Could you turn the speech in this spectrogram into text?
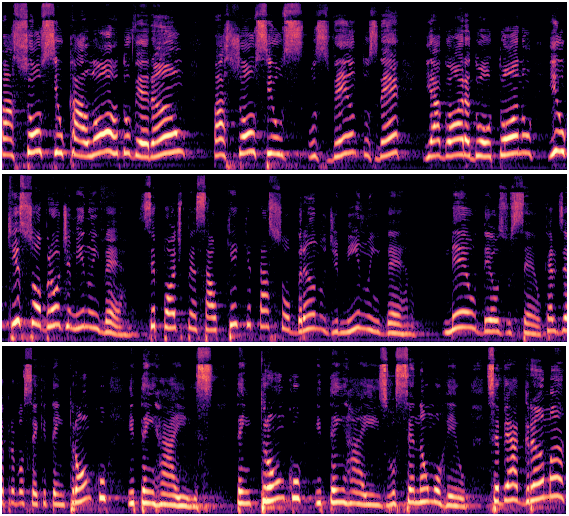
Passou-se o calor do verão, passou-se os, os ventos, né? E agora do outono, e o que sobrou de mim no inverno? Você pode pensar: o que está sobrando de mim no inverno? Meu Deus do céu, quero dizer para você que tem tronco e tem raiz tem tronco e tem raiz. Você não morreu. Você vê a grama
